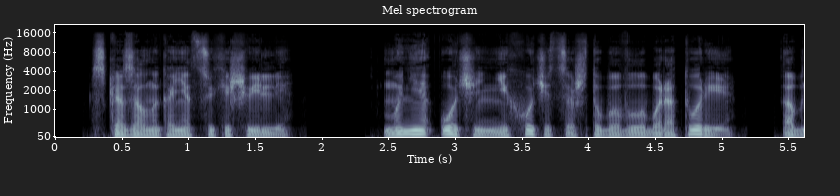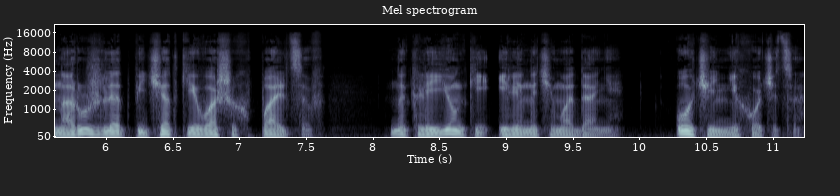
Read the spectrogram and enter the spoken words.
— сказал наконец Сухишвили, «мне очень не хочется, чтобы в лаборатории обнаружили отпечатки ваших пальцев на клеенке или на чемодане. Очень не хочется».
